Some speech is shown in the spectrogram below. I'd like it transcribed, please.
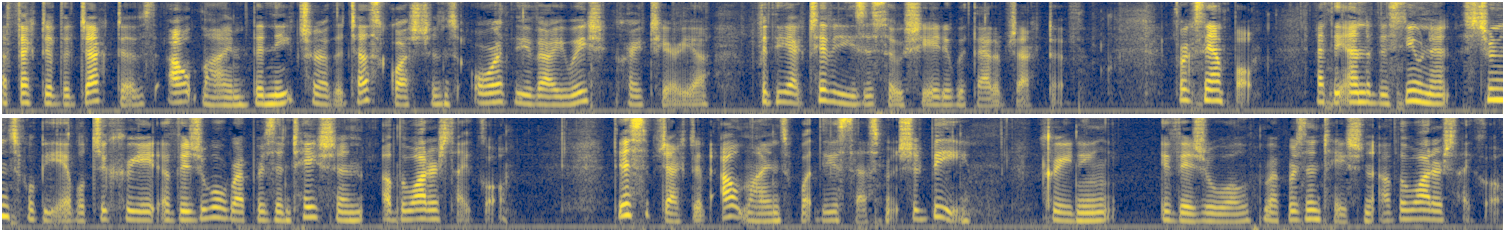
Effective objectives outline the nature of the test questions or the evaluation criteria for the activities associated with that objective. For example, at the end of this unit, students will be able to create a visual representation of the water cycle. This objective outlines what the assessment should be, creating a visual representation of the water cycle.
